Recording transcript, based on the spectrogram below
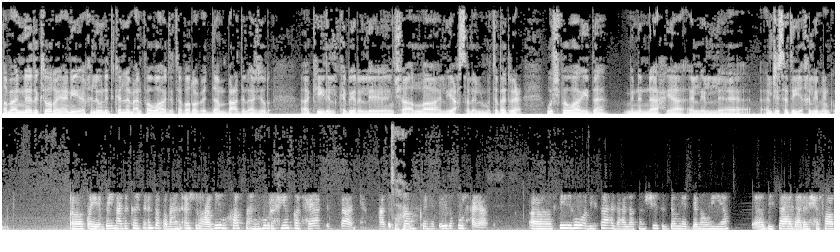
طبعا دكتورة يعني خلونا نتكلم عن فوائد التبرع بالدم بعد الأجر أكيد الكبير اللي إن شاء الله اللي يحصل للمتبرع وش فوائده من الناحية الجسدية؟ خلينا نقول. آه طيب زي ما ذكرت أنت طبعا اجره عظيم وخاصة إنه هو راح ينقذ حياة إنسان يعني هذا الإنسان ممكن يدعي طول حياته. آه في هو بيساعد على تنشيط الدورة الدموية بيساعد على الحفاظ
